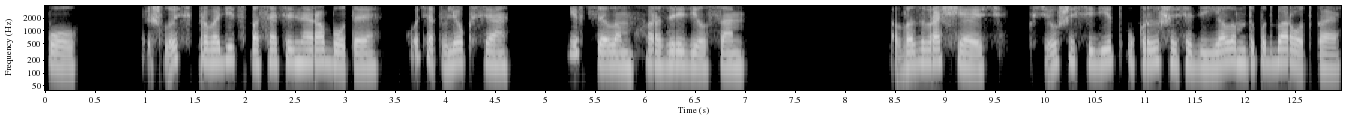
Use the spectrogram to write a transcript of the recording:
пол. Пришлось проводить спасательные работы, хоть отвлекся и в целом разрядился. Возвращаюсь. Ксюша сидит, укрывшись одеялом до подбородка,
